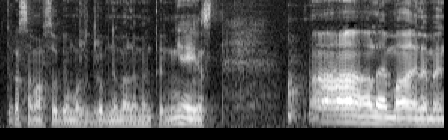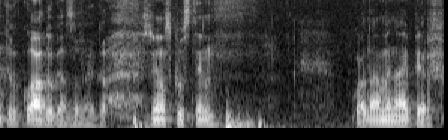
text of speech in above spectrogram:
która sama w sobie może drobnym elementem nie jest, ale ma elementy układu gazowego. W związku z tym wkładamy najpierw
